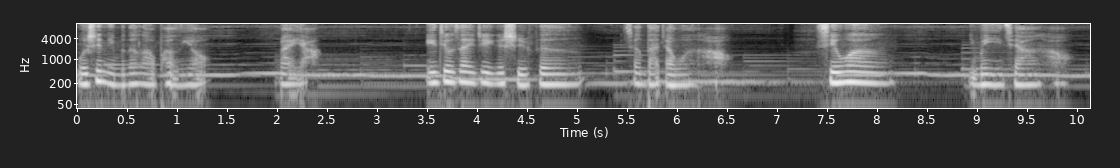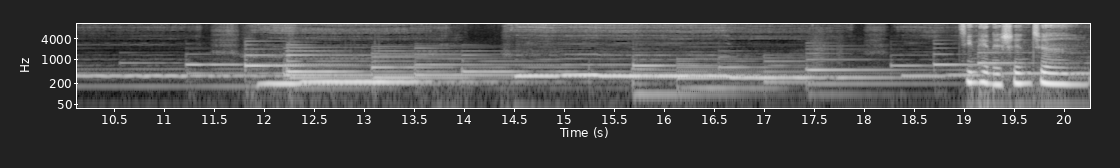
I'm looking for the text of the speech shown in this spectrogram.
我是你们的老朋友麦雅，依旧在这个时分向大家问好，希望你们一切安好。今天的深圳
